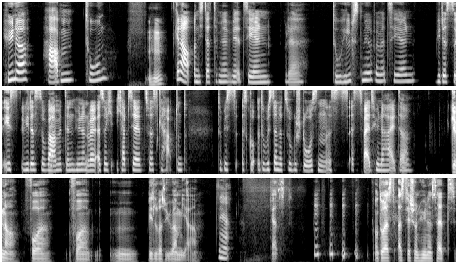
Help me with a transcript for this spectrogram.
Hühner haben, tun. Mhm. Genau, und ich dachte mir, wir erzählen oder du hilfst mir beim Erzählen, wie das so ist, wie das so war Ja. mit den Hühnern, weil also ich, ich habe es ja zuerst gehabt und du bist, es, du bist dann dazu gestoßen als, als Zweithühnerhalter. Genau, vor, vor ein bisschen was über einem Jahr Ja. erst. Und du hast, hast ja schon Hühner seit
